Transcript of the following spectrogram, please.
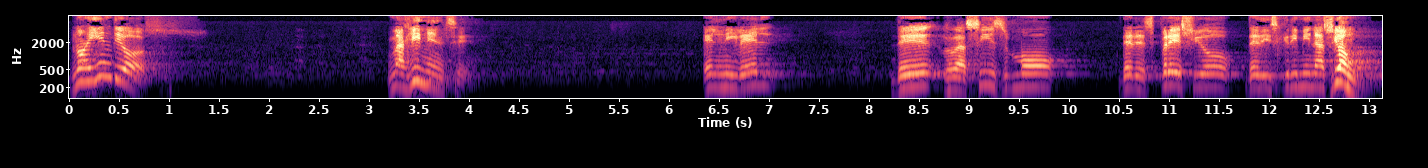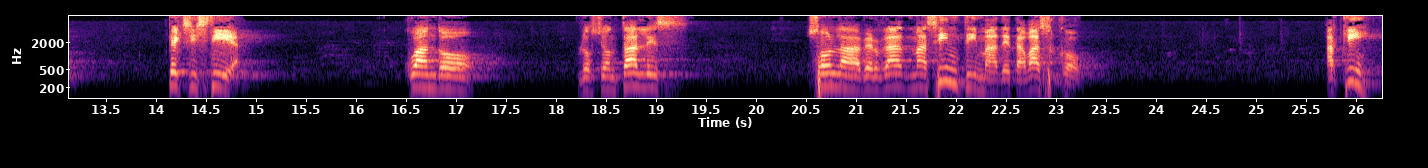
no hay indios? Imagínense el nivel de racismo, de desprecio, de discriminación que existía cuando los chontales son la verdad más íntima de Tabasco. Aquí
